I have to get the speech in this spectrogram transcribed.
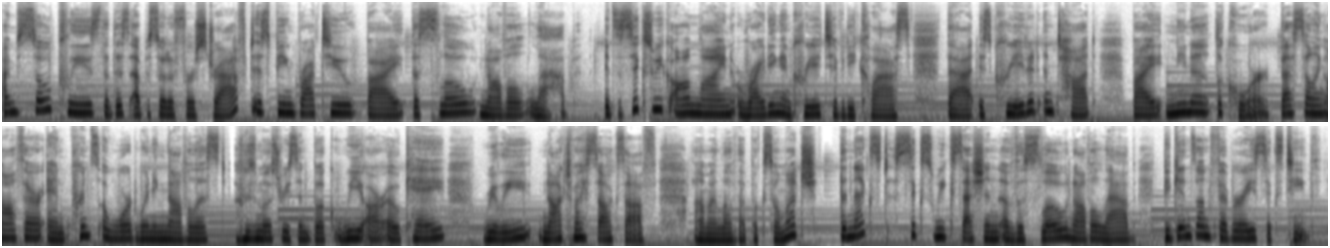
I'm so pleased that this episode of First Draft is being brought to you by the Slow Novel Lab. It's a six week online writing and creativity class that is created and taught by Nina LaCour, bestselling author and Printz Award winning novelist, whose most recent book, We Are Okay, really knocked my socks off. Um, I love that book so much. The next six week session of the Slow Novel Lab begins on February 16th,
